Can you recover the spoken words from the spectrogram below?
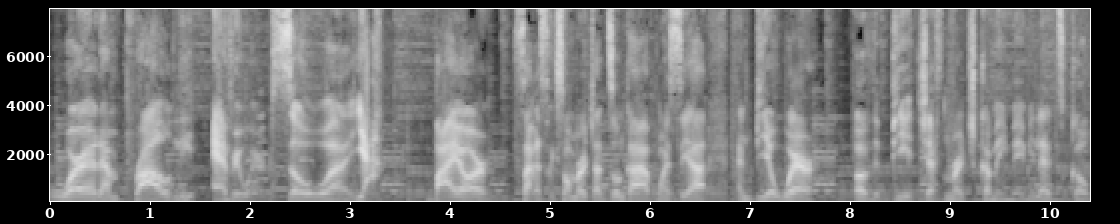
wear them proudly everywhere. So, uh, yeah, buy our sans restriction merch at zonekr.ca and be aware of the PHF merch coming, baby. Let's go.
